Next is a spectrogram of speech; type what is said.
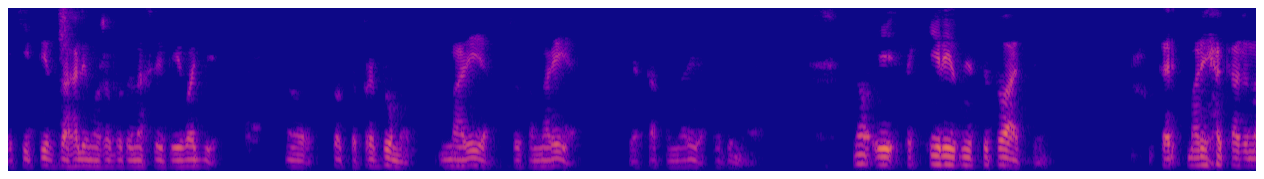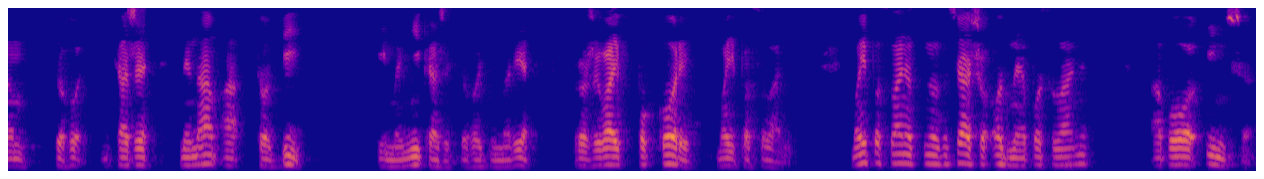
який піс взагалі може бути на хлібі і воді. Ну, хто це придумав? Марія, що за Марія? Яка там Марія придумала? Ну і такі різні ситуації. Марія каже нам сьогодні, каже не нам, а тобі. І мені каже сьогодні Марія, проживай в покорі мої посилання. Мої посилання це не означає, що одне посилання або інше.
